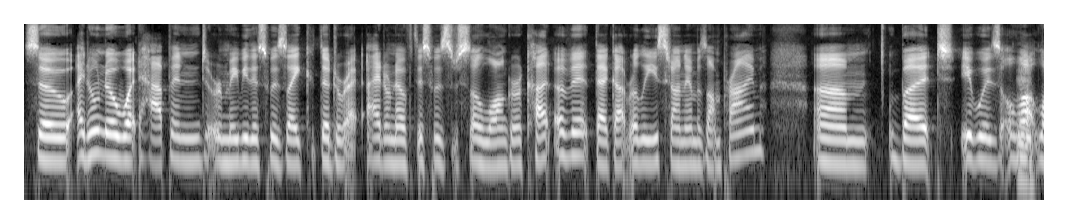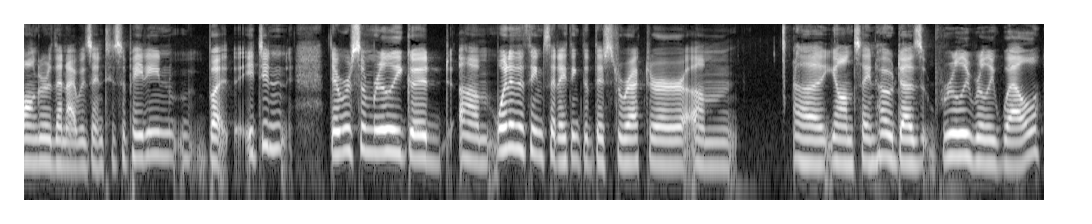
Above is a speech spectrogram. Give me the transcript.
so I don't know what happened, or maybe this was like the direct. I don't know if this was just a longer cut of it that got released on Amazon Prime, um, but it was a lot longer than I was anticipating. But it didn't. There were some really good. Um, one of the things that I think that this director. Um, uh, Jan Sein Ho does really, really well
